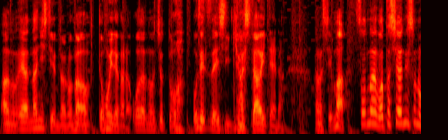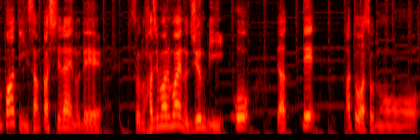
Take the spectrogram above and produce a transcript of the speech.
あのいや何してるんだろうなって思いながら、あのちょっとお手伝いしに来ましたみたいな話で、まあ、そんな私はね、そのパーティーに参加してないので、その始まる前の準備をやって、あとはその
